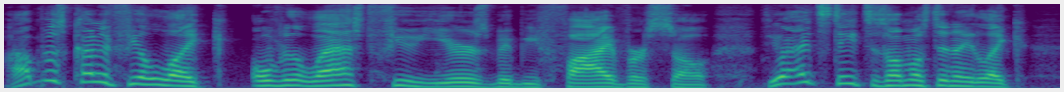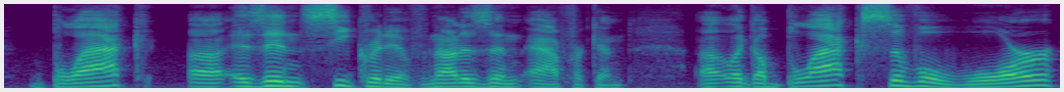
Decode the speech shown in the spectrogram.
I almost kind of feel like over the last few years maybe five or so the united states is almost in a like black uh, as in secretive not as in african uh, like a black civil war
